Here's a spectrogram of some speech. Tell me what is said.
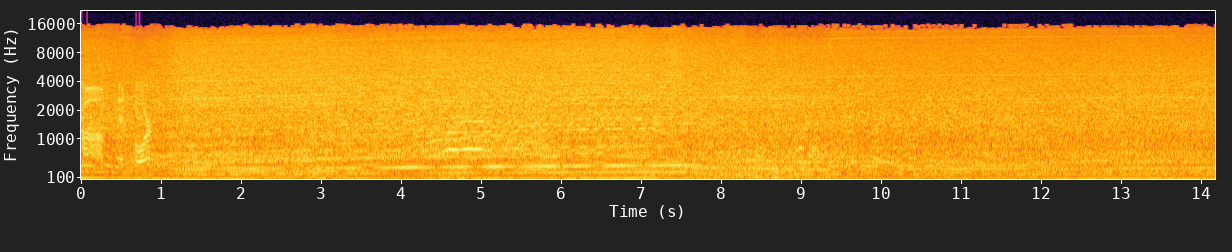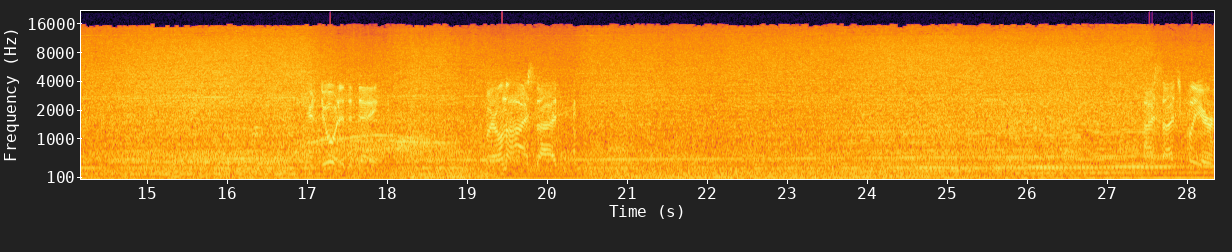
calm. 10-4. You're doing it today. Clear on the high side. High side's clear.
